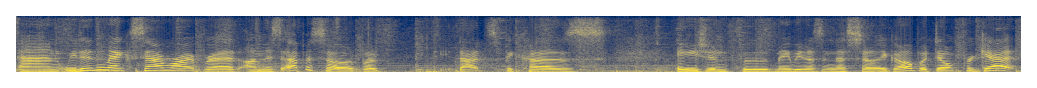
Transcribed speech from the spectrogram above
And we didn't make samurai bread on this episode, but that's because Asian food maybe doesn't necessarily go. But don't forget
